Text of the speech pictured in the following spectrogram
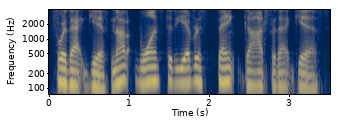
for that gift. Not once did he ever thank God for that gift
